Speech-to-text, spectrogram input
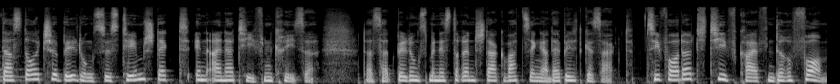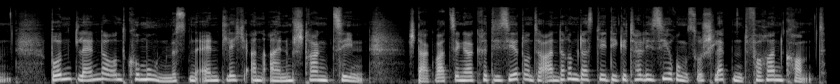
Das deutsche Bildungssystem steckt in einer tiefen Krise. Das hat Bildungsministerin Stark-Watzinger der Bild gesagt. Sie fordert tiefgreifende Reformen. Bund, Länder und Kommunen müssten endlich an einem Strang ziehen. Stark-Watzinger kritisiert unter anderem, dass die Digitalisierung so schleppend vorankommt.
